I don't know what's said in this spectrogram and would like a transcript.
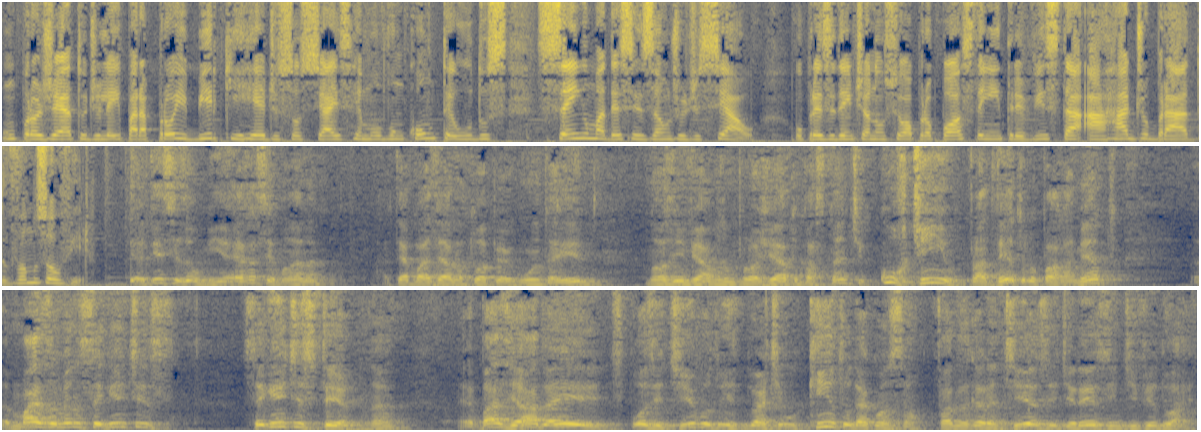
um projeto de lei para proibir que redes sociais removam conteúdos sem uma decisão judicial. O presidente anunciou a proposta em entrevista à Rádio Brado. Vamos ouvir. A decisão minha, essa semana, até baseado na tua pergunta aí, nós enviamos um projeto bastante curtinho para dentro do parlamento, mais ou menos seguintes, seguintes termos, né? É baseado em dispositivos do, do artigo 5 da Constituição, fala das garantias e direitos individuais.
